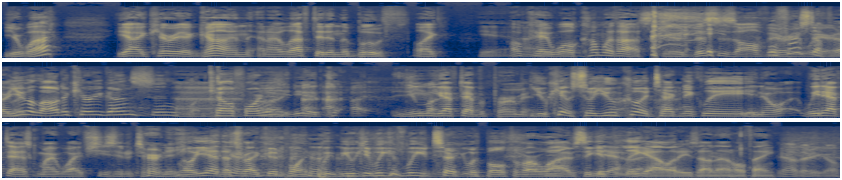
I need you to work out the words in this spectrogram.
You're what? Yeah, I carry a gun and I left it in the booth. Like, Yeah, okay, I- well, come with us, dude. This is all very Well, first weird. off, are you allowed to carry guns in Uh, California? uh, you, uh, you, you have to have a permit. you can. So you could technically. You know, we'd have to ask my wife. She's an attorney. Oh yeah, that's right. Good point. We, we could we could we could check it with both of our wives to get Yeah, the right. legalities on that whole thing. Yeah, there you go.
